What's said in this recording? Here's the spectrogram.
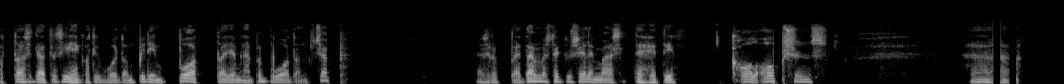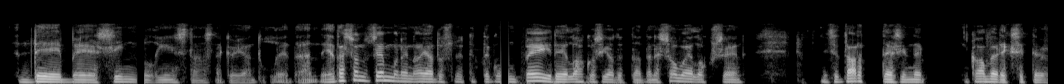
ottaa sitä, että siihen kohti voiton pidin puottaa, ja minäpä puotan chöp. Ja se rupeaa tämmöistä kyselemään sitten heti. Call options. DB single instance näköjään tulee tänne. Ja tässä on semmoinen ajatus nyt, että kun PID-lohko sijoitetaan tänne sovellukseen, niin se tarvitsee sinne kaveriksi sitten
